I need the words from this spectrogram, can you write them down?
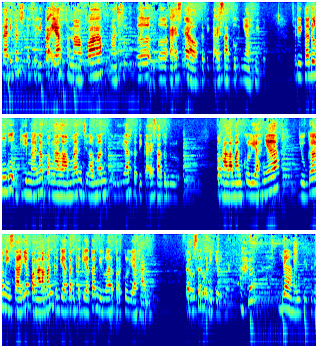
tadi kan sudah cerita ya kenapa masuk ke uh, eh, ESL ketika S1-nya gitu. Cerita dong Bu gimana pengalaman zaman kuliah ketika S1 dulu? Pengalaman kuliahnya juga misalnya pengalaman kegiatan-kegiatan di luar perkuliahan. Seru-seru nih kayaknya ya Bu Fitri.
